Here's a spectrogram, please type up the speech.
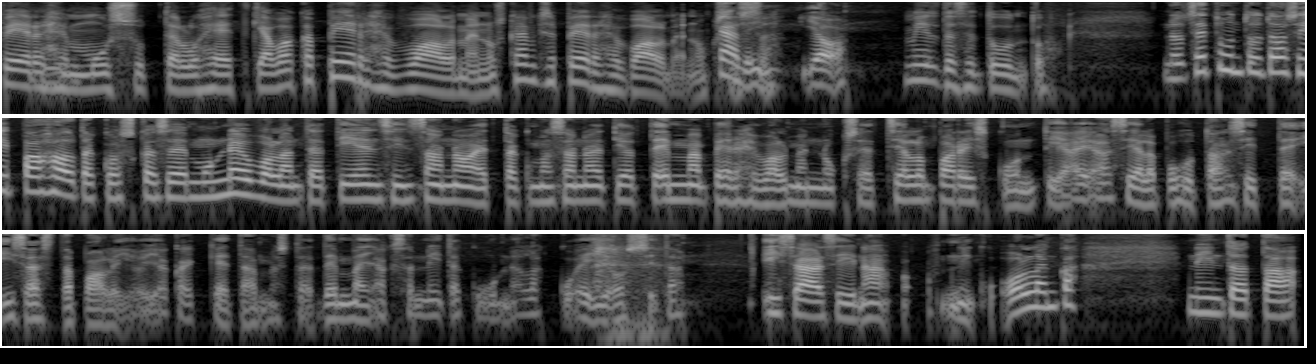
perhemussutteluhetkiä, vaikka perhevalmennus. Kävikö se perhevalmennuksessa? Kävin, joo. Miltä se tuntui? No se tuntui tosi pahalta, koska se mun neuvolan täti ensin sanoi, että kun mä sanoin, että, en mä perhevalmennuksia, että siellä on pariskuntia ja siellä puhutaan sitten isästä paljon ja kaikkea tämmöistä, että en mä jaksa niitä kuunnella, kun ei ole sitä isää siinä niin kuin ollenkaan. Niin tota,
